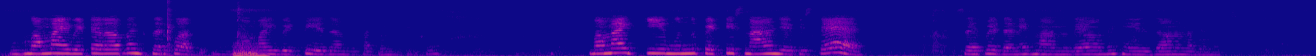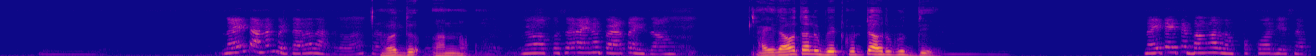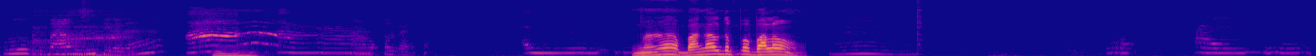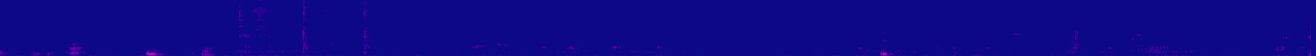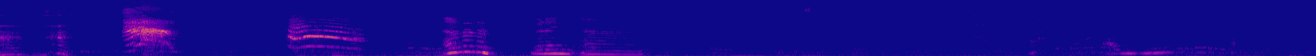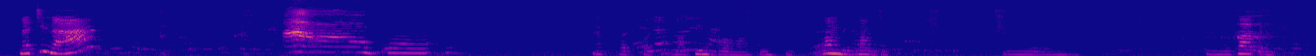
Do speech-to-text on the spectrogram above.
ఇంక మా అమ్మాయికి పెట్టే లోపల ఇంక సరిపోద్ది. అమ్మాయికి పెట్టి ఏదానికి కట్ట వండుకుంటే మా అమ్మాయికి ముందు పెట్టి స్నానం చేపిస్తే సరిపోయిద్దని మనం ఏముంది ఏ జాన్ ఉన్నది. నైట్ అన్నం పెట్టారా దాంట్లో? కదా వద్దు అన్నం. మేము ఒక్కసారి అయినా పెడతా ఈ జాముకి ఐదు అవతలకు పెట్టుకుంటే అరుగుద్ది. నైట్ అయితే బంగాళదుంప కూర చేసినప్పుడు బాగా ఉడుకుతాయి కదా ఆ ముక్కలు పెడతా ఆ, బంగాళదుంప బలం మ్మ్. అవును ఎడైంది ఆ. నచ్చిందా? పట్టు పట్టు మా తినిపోమా తిని మమ్మీ మమ్మీ కాపీ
